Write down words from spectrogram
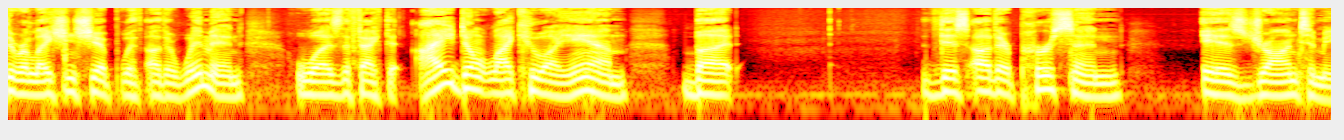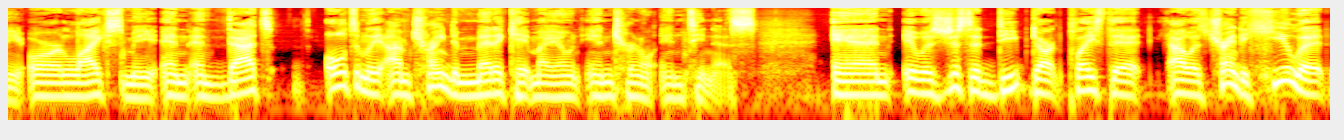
The relationship with other women was the fact that I don't like who I am, but this other person is drawn to me or likes me and and that's ultimately I'm trying to medicate my own internal emptiness. And it was just a deep, dark place that I was trying to heal it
